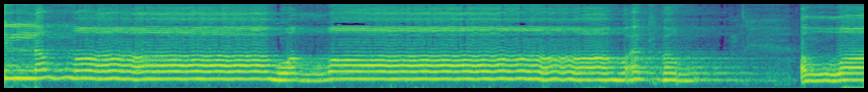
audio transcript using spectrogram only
إلا الله والله أكبر الله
